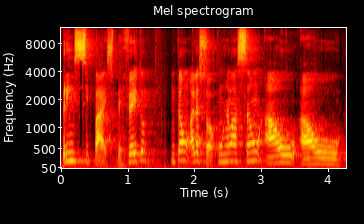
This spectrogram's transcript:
principais, perfeito? Então, olha só, com relação ao, ao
